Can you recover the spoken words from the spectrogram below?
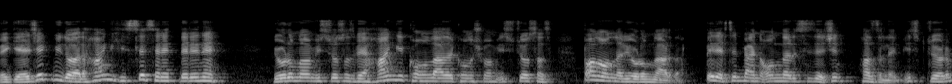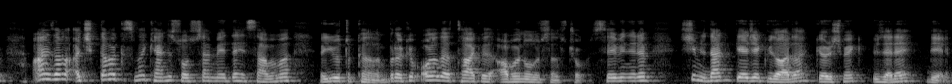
Ve gelecek videolarda hangi hisse senetlerini yorumlamamı istiyorsanız veya hangi konularda konuşmamı istiyorsanız bana onları yorumlarda belirtin. Ben de onları sizler için hazırlayayım istiyorum. Aynı zamanda açıklama kısmına kendi sosyal medya hesabımı ve YouTube kanalımı bırakıyorum. Orada da takip edip abone olursanız çok sevinirim. Şimdiden gelecek videolarda görüşmek üzere diyelim.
